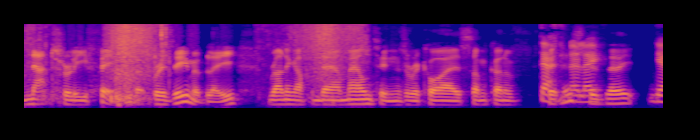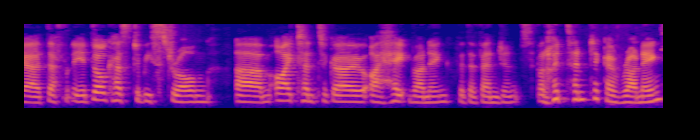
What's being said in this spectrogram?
naturally fit but presumably running up and down mountains requires some kind of definitely yeah definitely a dog has to be strong um, I tend to go, I hate running with a vengeance, but I tend to go running,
